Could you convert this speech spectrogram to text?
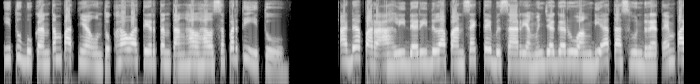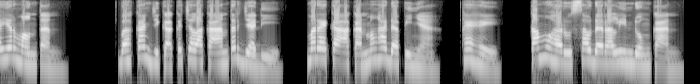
Itu bukan tempatnya untuk khawatir tentang hal-hal seperti itu. Ada para ahli dari delapan sekte besar yang menjaga ruang di atas Hundred Empire Mountain. Bahkan jika kecelakaan terjadi, mereka akan menghadapinya. Hehe, kamu harus saudara Lindung kan?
